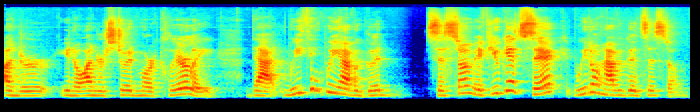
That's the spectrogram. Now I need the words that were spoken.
under you know understood more clearly that we think we have a good system. If you get sick, we don't have a good system.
